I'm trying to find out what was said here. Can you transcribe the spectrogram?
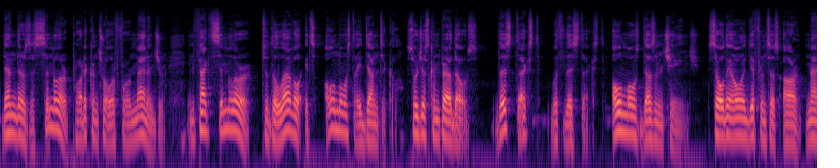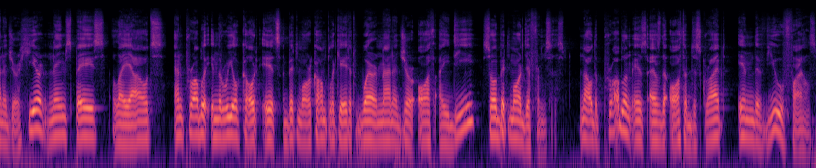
Then there's a similar product controller for manager. In fact, similar to the level, it's almost identical. So just compare those. This text with this text almost doesn't change. So the only differences are manager here, namespace, layouts, and probably in the real code it's a bit more complicated where manager auth ID, so a bit more differences. Now the problem is as the author described in the view files.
